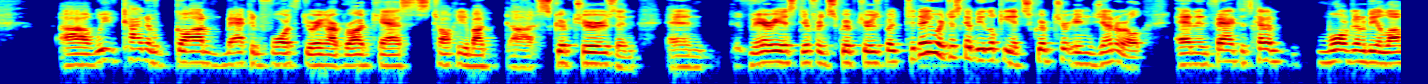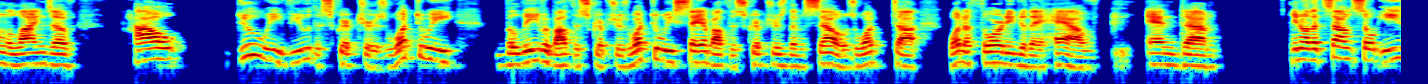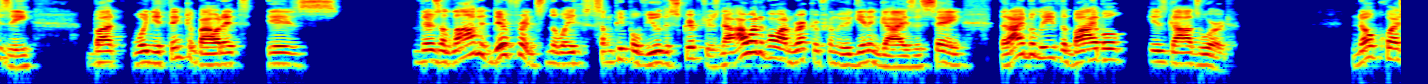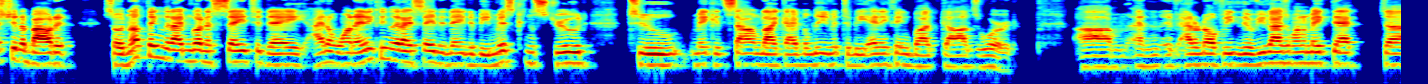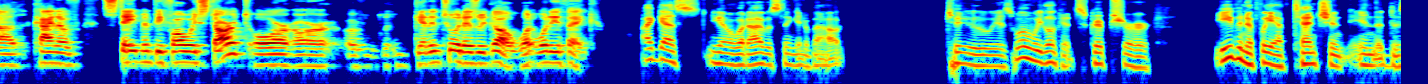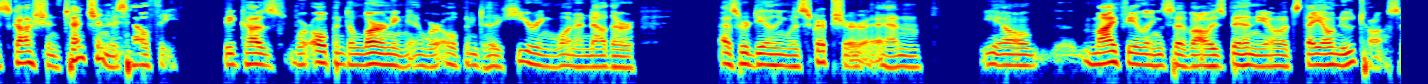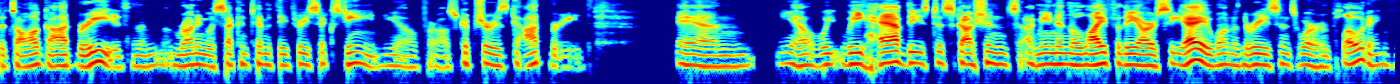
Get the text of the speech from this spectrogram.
uh, we've kind of gone back and forth during our broadcasts talking about uh, scriptures and and various different scriptures, but today we're just going to be looking at scripture in general. And in fact, it's kind of more going to be along the lines of how do we view the scriptures? What do we believe about the scriptures? What do we say about the scriptures themselves? What uh, what authority do they have? And um, you know that sounds so easy, but when you think about it is there's a lot of difference in the way some people view the scriptures. Now i want to go on record from the beginning guys as saying that i believe the bible is god's word. No question about it. So nothing that i'm going to say today i don't want anything that i say today to be misconstrued to make it sound like i believe it to be anything but god's word. Um, and if i don't know if either of you guys want to make that uh, kind of statement before we start, or, or, or get into it as we go? What What do you think? I guess you know what I was thinking about too is when we look at scripture, even if we have tension in the discussion, tension is healthy because we're open to learning and we're open to hearing one another as we're dealing with scripture and you know, my feelings have always been, you know, it's theopneustos. It's all God breathed. I'm, I'm running with Second Timothy three sixteen. You know, for all Scripture is God breathed, and you know, we we have these discussions. I mean, in the life of the RCA, one of the reasons we're imploding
